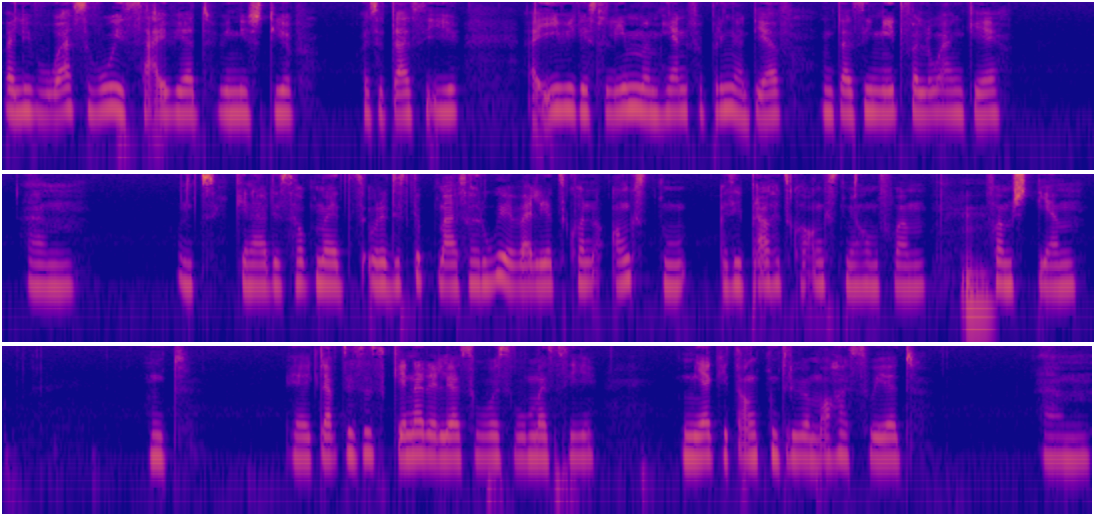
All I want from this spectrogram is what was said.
weil ich weiß, wo ich sein werde, wenn ich stirb. Also dass ich ein ewiges Leben dem Herrn verbringen darf und dass ich nicht verloren gehe. Ähm, und genau das hat mir jetzt, oder das gibt mir auch so Ruhe, weil ich jetzt keine Angst, also ich brauche jetzt keine Angst mehr haben vor dem, Mhm. vor dem Sterben. Und ja, ich glaube, das ist generell ja sowas, wo man sich mehr Gedanken drüber machen sollte. Ähm,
